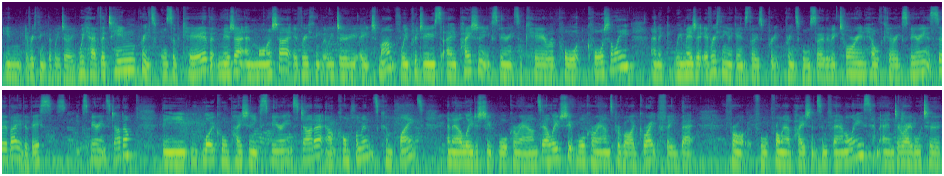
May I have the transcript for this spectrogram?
in everything that we do. We have the 10 principles of care that measure and monitor everything that we do each month. We produce a patient experience of care report quarterly and we measure everything against those principles. So the Victorian Healthcare Experience Survey, the VES experience data, the local patient experience data, our compliments, complaints, and our leadership walkarounds. Our leadership walkarounds provide great feedback from, from our patients and families and are able to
